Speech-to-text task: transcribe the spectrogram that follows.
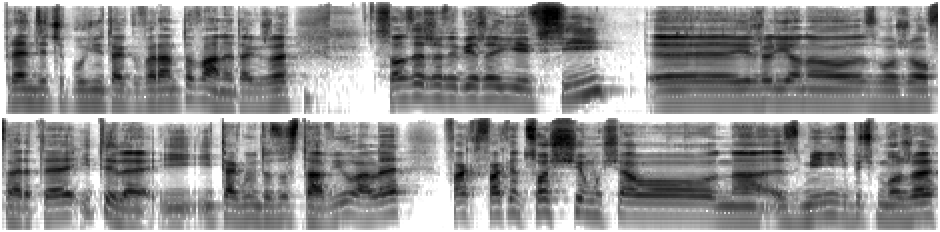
prędzej czy później tak gwarantowany, także Sądzę, że wybierze UFC, yy, jeżeli ono złoży ofertę i tyle. I, I tak bym to zostawił, ale fakt faktem coś się musiało na, zmienić. Być może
